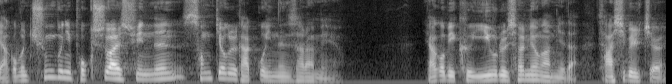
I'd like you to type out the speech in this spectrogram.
야곱은 충분히 복수할 수 있는 성격을 갖고 있는 사람이에요. 야곱이 그 이유를 설명합니다. 41절.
